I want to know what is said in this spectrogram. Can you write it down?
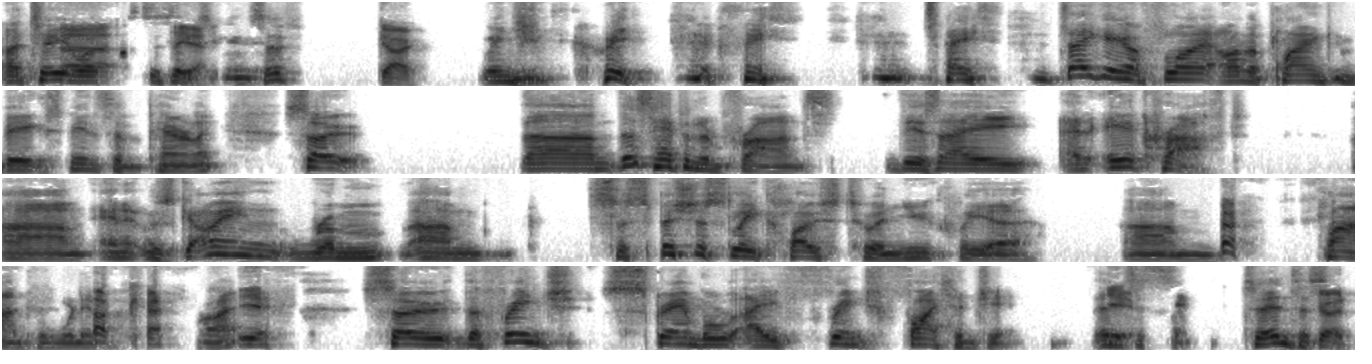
I tell you Uh, what is yeah. expensive. Go. When you when, take, taking a flight on a plane can be expensive, apparently. So um, this happened in France. There's a an aircraft, um, and it was going rem, um, suspiciously close to a nuclear um, plant or whatever Okay. right? Yeah. So the French scrambled a French fighter jet Yes. to intercept, Good.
